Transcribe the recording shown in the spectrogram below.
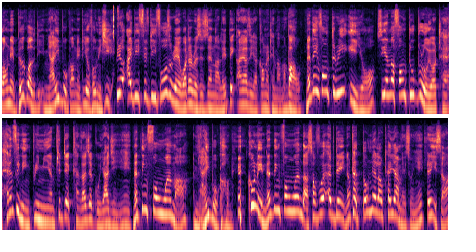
ကောင်းတဲ့ build quality အများကြီးပိုကောင်းတဲ့တရုတ်ဖုန်းတွေရှိတယ်ပြီးတော့ IP54 ဆိုတဲ့ water resistant ကလည်းတိတ်အားရစရာကောင်းတဲ့ထဲမှာမပါဘူး Nothing Phone 3A ရော CMF Phone 2 Pro ရောထက် hand feeling premium ဖြစ်တဲ့ခံစားချက်ကိုရကြရင် Nothing Phone 1မှာအများကြီးပိုကောင်းတယ်ခုနေ Nothing Phone 1ဒါ software update နောက်ထပ်3နှစ်လောက်ထပ်ရမယ်ဆိုရင်အဲ့ဒီအစား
